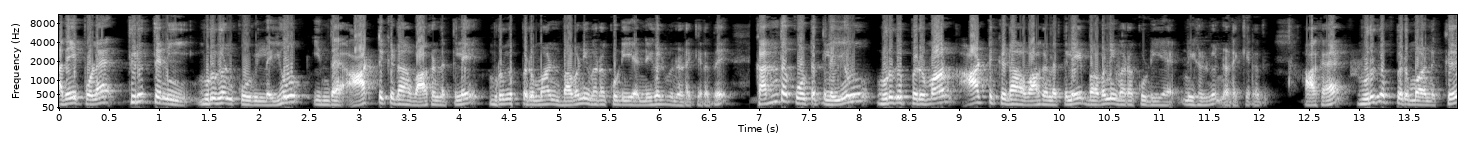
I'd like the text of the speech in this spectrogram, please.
அதே போல திருத்தணி முருகன் கோவில்லையும் இந்த ஆட்டுக்கிடா வாகனத்திலே முருகப்பெருமான் பவனி வரக்கூடிய நிகழ்வு நடக்கிறது. கந்த கோட்டத்திலையும் முருகப்பெருமான் ஆட்டுக்கிடா வாகனத்திலே பவனி வரக்கூடிய நிகழ்வு நடக்கிறது. ஆக முருகப்பெருமானுக்கு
